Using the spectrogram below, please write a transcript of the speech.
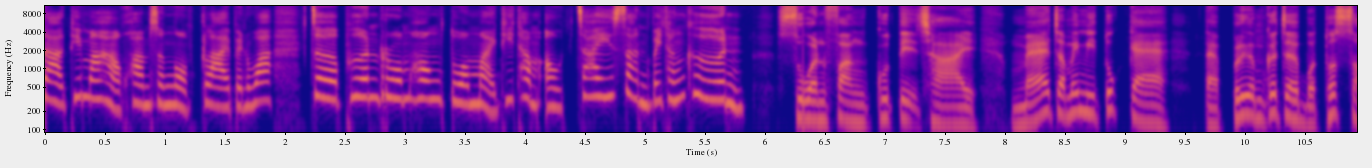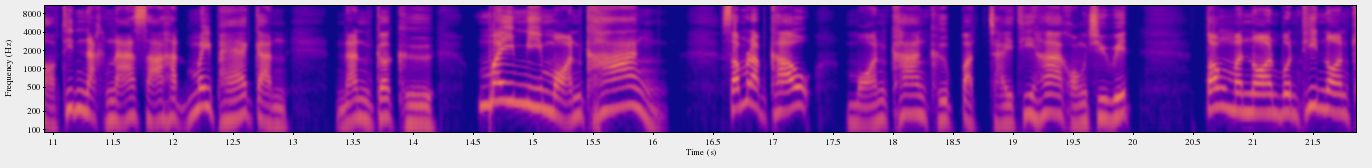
จากที่มาหาความสงบกลายเป็นว่า เจอเพื่อนร่วมห้องตัวใหม่ที่ทำเอาใจสั่นไปทั้งคืน ส่วนฝั่งกุฏิชาย แม้จะไม่มีตุ๊กแก แต่ปลื้มก็เจอบททดสอบที่หนักหนาสาหัสไม่แพ้กัน นั่นก็คือ ไม่มีหมอนข้างสำหรับเขาหมอนข้างคือปัจจัยที่ 5 ของชีวิต ต้องมานอนบนที่นอนแ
